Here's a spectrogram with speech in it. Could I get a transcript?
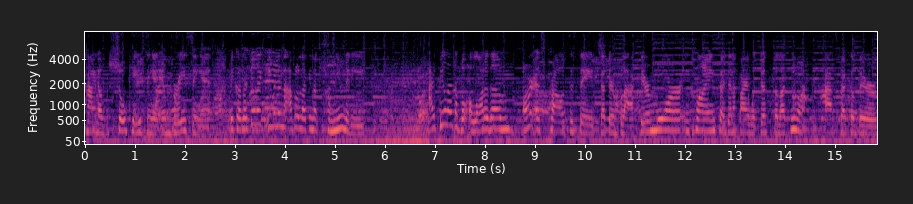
kind of showcasing it, embracing it. Because I feel like even in the Afro Latina community, I feel as if a lot of them aren't as proud to say that they're black. They're more inclined to identify with just the Latino aspect of their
